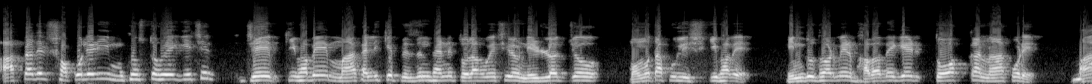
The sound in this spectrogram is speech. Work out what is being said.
আপনাদের সকলেরই মুখস্থ হয়ে গিয়েছে যে কীভাবে মা কালীকে প্রেজেন্ট ভ্যানে তোলা হয়েছিল, নির্লজ্জ মমতা পুলিশ কীভাবে হিন্দু ধর্মের ভাবাবেগের তোয়াক্কা না করে মা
